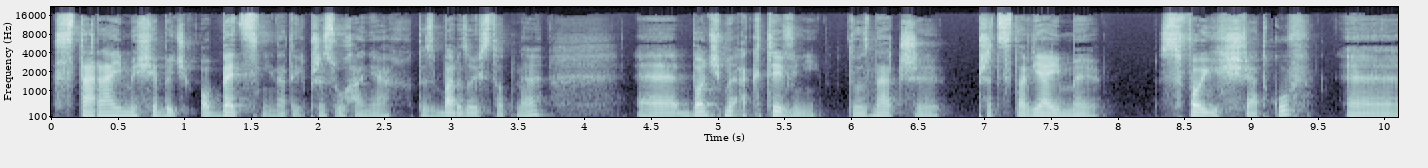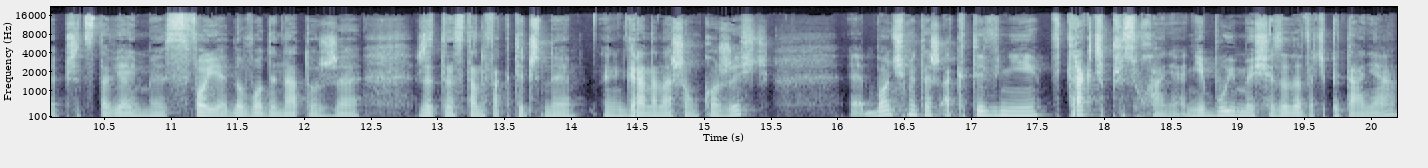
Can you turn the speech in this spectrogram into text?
starajmy się być obecni na tych przesłuchaniach, to jest bardzo istotne. Bądźmy aktywni, to znaczy przedstawiajmy swoich świadków, E, przedstawiajmy swoje dowody na to, że, że ten stan faktyczny gra na naszą korzyść. E, bądźmy też aktywni w trakcie przesłuchania. Nie bójmy się zadawać pytania,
